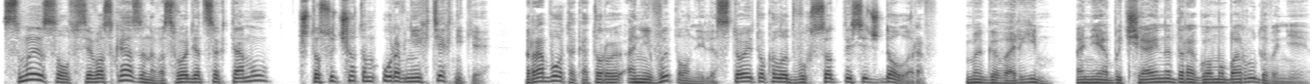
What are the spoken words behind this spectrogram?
Смысл всего сказанного сводится к тому, что с учетом уровня их техники, работа, которую они выполнили, стоит около 200 тысяч долларов. Мы говорим о необычайно дорогом оборудовании.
